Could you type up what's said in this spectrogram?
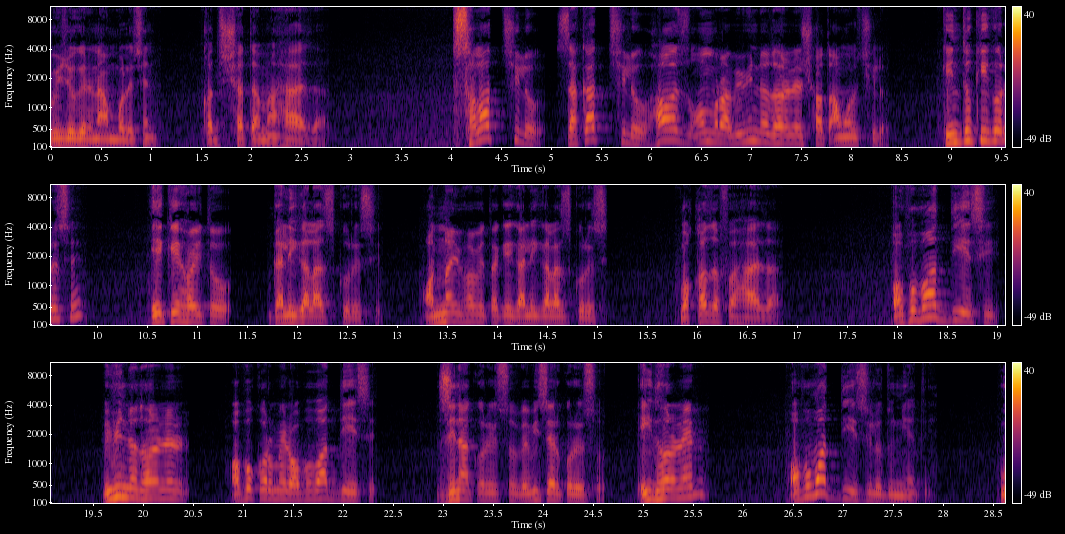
অভিযোগের নাম বলেছেন মাহাজা সালাদ ছিল জাকাত ছিল, হজ ওমরা বিভিন্ন ধরনের সৎ আমল ছিল। কিন্তু কি করেছে? একে হয়তো গালিগালাজ করেছে, অন্যায়ভাবে তাকে গালিগালাজ করেছে। ওয়াকাজফা হাজা অপবাদ দিয়েছে, বিভিন্ন ধরনের অপকর্মের অপবাদ দিয়েছে, জিনা করেছ, ব্যবিচার করেছ, এই ধরনের অপবাদ দিয়েছিল দুনিয়াতে। ও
